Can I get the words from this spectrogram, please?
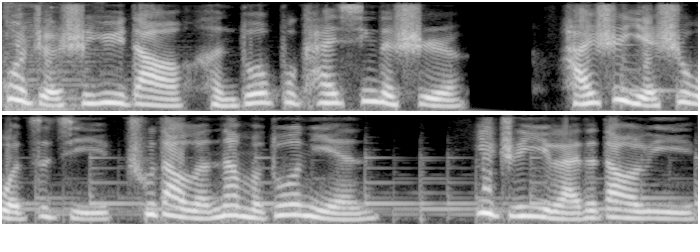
或者是遇到很多不开心的事，还是也是我自己出道了那么多年，一直以来的道理，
